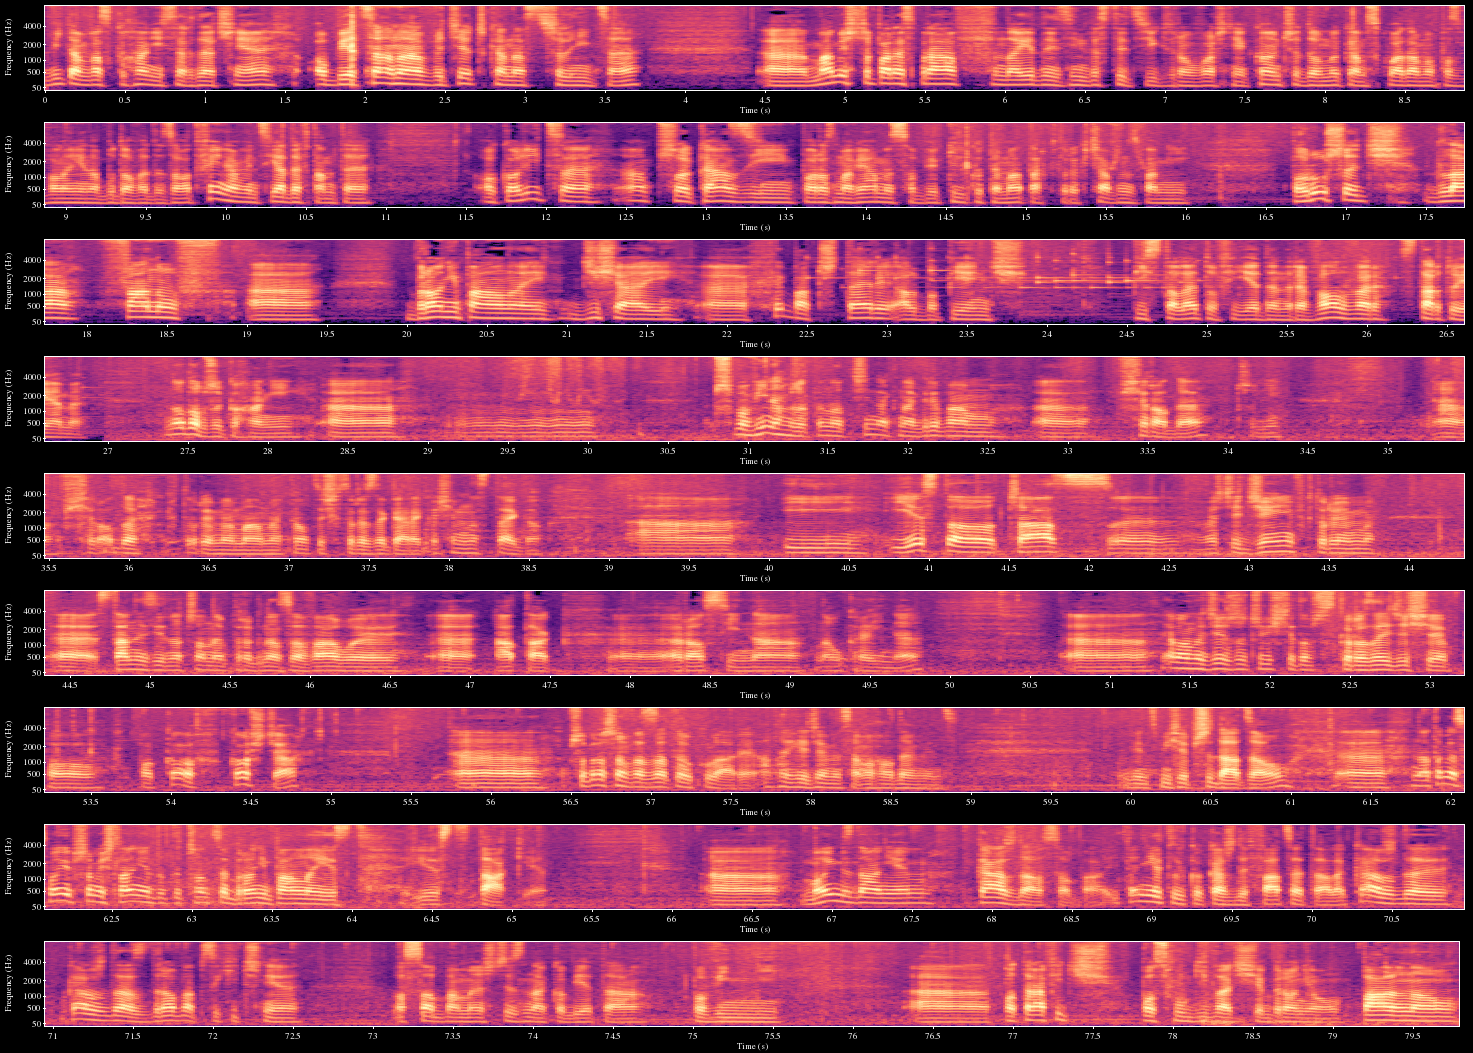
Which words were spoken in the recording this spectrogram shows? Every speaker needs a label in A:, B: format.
A: Witam Was, kochani, serdecznie. Obiecana wycieczka na strzelnicę. E, Mam jeszcze parę spraw na jednej z inwestycji, którą właśnie kończę, domykam, składam o pozwolenie na budowę do załatwienia, więc jadę w tamte okolice, a przy okazji porozmawiamy sobie o kilku tematach, które chciałbym z Wami poruszyć. Dla fanów e, broni palnej dzisiaj e, chyba 4 albo 5 pistoletów i jeden rewolwer. Startujemy. No dobrze, kochani. E, przypominam, że ten odcinek nagrywam e, w środę, czyli e, w środę, który my mamy, kołtyś, który zegarek, 18. A, I jest to czas, e, właściwie dzień, w którym e, Stany Zjednoczone prognozowały e, atak e, Rosji na, na Ukrainę. E, Ja mam nadzieję, że rzeczywiście to wszystko rozejdzie się po, po ko kościach. E, przepraszam Was za te okulary, ale jedziemy samochodem, więc, więc mi się przydadzą. E, natomiast moje przemyślenie dotyczące broni palnej jest, jest takie. E, moim zdaniem każda osoba, i to nie tylko każdy facet, ale każdy, każda zdrowa psychicznie osoba, mężczyzna, kobieta powinni e, potrafić posługiwać się bronią palną.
